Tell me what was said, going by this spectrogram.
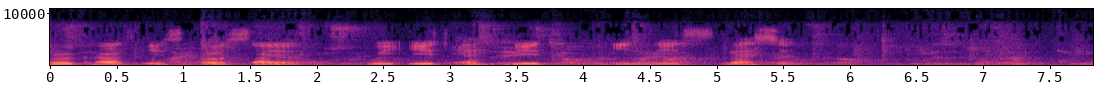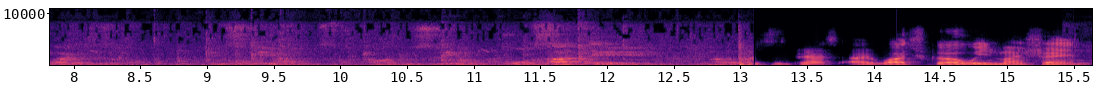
Class is a science. We eat and eat in this lesson. This class I watch girl with my friend.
